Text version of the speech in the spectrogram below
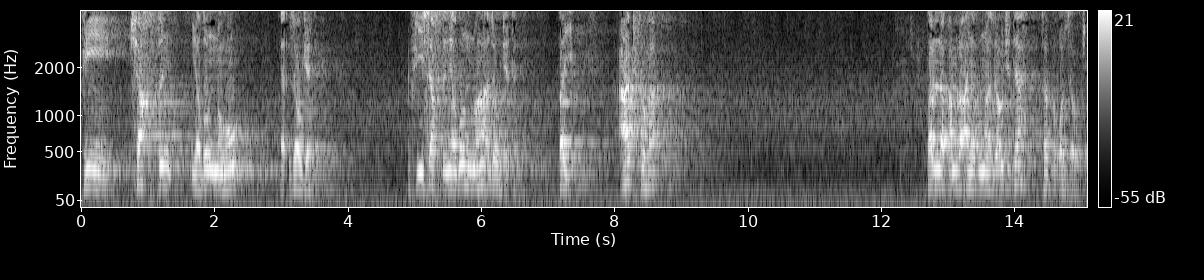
في شخص يظنه زوجته. في شخص يظنها زوجته. طيب عكسها. طلق امرأة يظنها زوجته تطلق الزوجة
